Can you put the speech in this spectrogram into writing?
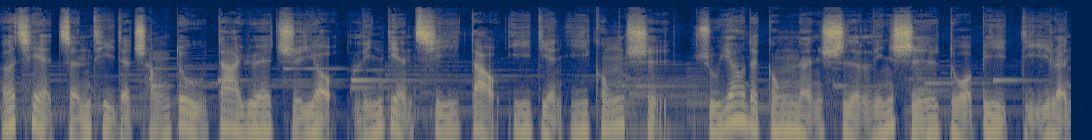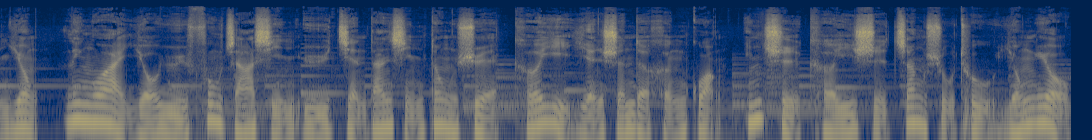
而且整体的长度大约只有零点七到一点一公尺，主要的功能是临时躲避敌人用。另外，由于复杂型与简单型洞穴可以延伸得很广，因此可以使藏鼠兔拥有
